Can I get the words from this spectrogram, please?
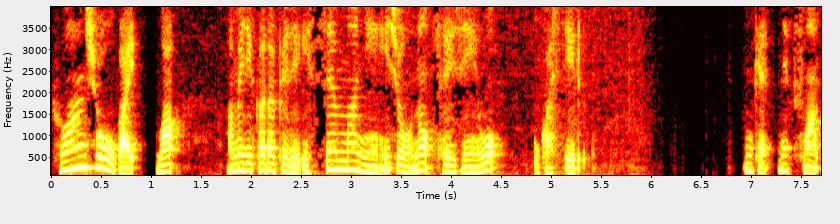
不安障害はアメリカだけで1000万人以上の成人を犯している。Okay, next one.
